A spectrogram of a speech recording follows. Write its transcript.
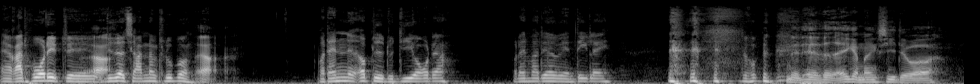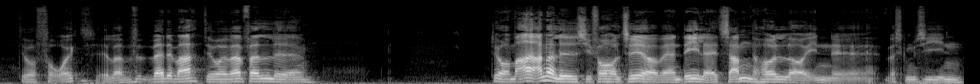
Er ret hurtigt øh, ja. videre til andre klubber. Ja. Hvordan øh, oplevede du de år der? Hvordan var det at være en del af? Nej, det ved jeg ikke, om man kan sige, det var, det var forrygt, eller hvad det var. Det var i hvert fald... Øh, det var meget anderledes i forhold til at være en del af et sammenhold og en, øh, hvad skal man sige, en,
